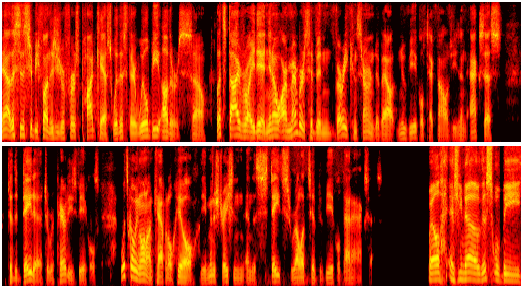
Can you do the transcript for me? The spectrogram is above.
Yeah, this, this should be fun. This is your first podcast with us. There will be others. So let's dive right in. You know, our members have been very concerned about new vehicle technologies and access to the data to repair these vehicles. What's going on on Capitol Hill, the administration and the states relative to vehicle data access? Well, as you know, this will be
